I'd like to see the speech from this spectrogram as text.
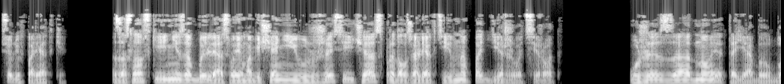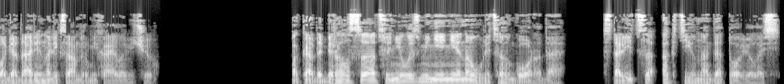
Все ли в порядке. Заславские не забыли о своем обещании и уже сейчас продолжали активно поддерживать сирот. Уже за одно это я был благодарен Александру Михайловичу. Пока добирался, оценил изменения на улицах города. Столица активно готовилась.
